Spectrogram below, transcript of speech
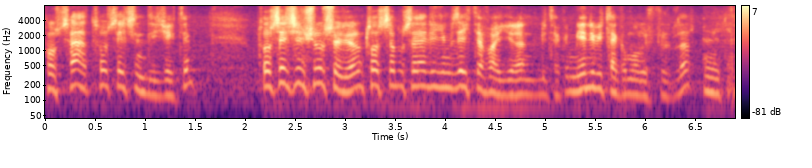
Tosya, Tosya için diyecektim. Tosya için şunu söylüyorum. Tosya bu sene ligimize ilk defa giren bir takım. Yeni bir takım oluşturdular. Evet abi.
